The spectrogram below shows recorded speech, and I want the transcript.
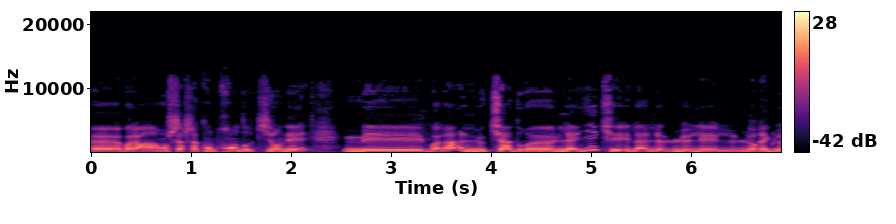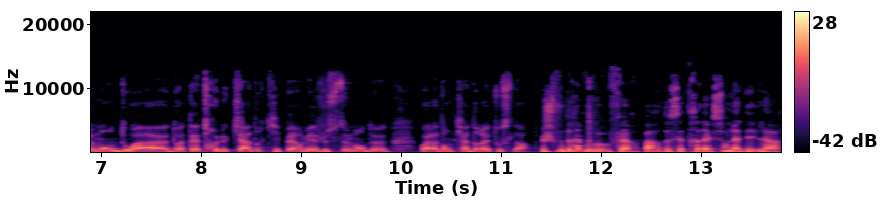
voilà, on cherche à comprendre qui on est. Mais voilà, le cadre laïque et le, règlement doit, doit être le cadre qui permet justement de, voilà, d'encadrer tout cela. Je voudrais vous faire part de cette rédaction, la, la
